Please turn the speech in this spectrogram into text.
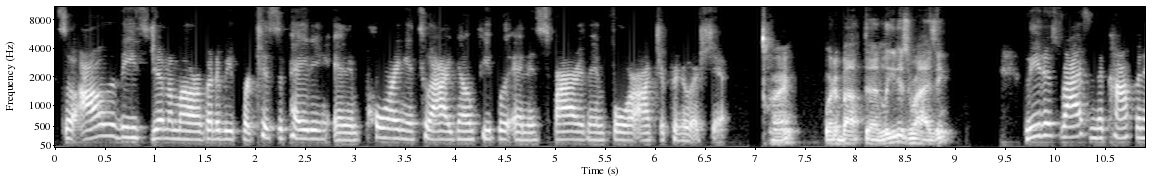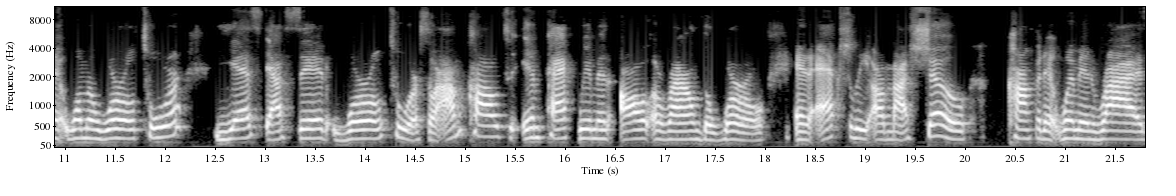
So all of these gentlemen are going to be participating and pouring into our young people and inspire them for entrepreneurship. All right. What about the Leaders Rising? Leaders Rising, the Confident Woman World Tour. Yes, I said world tour. So I'm called to impact women all around the world. And actually, on my show, Confident Women Rise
